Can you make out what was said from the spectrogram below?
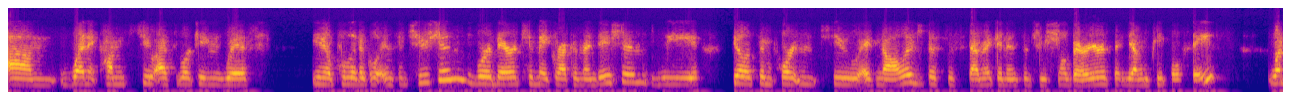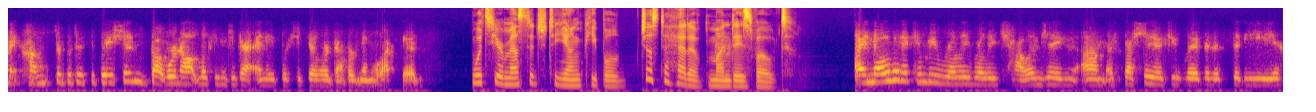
um, when it comes to us working with, you know, political institutions, we're there to make recommendations. We feel it's important to acknowledge the systemic and institutional barriers that young people face when it comes to participation, but we're not looking to get any particular government elected. What's your message to young people just ahead of Monday's vote? I know that it can be really, really challenging, um, especially if you live in a city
